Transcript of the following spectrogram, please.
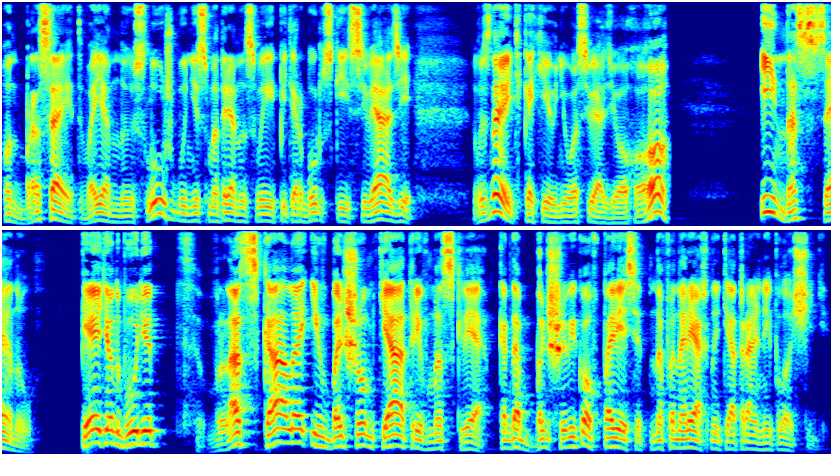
он бросает военную службу, несмотря на свои петербургские связи. Вы знаете, какие у него связи? Ого-го! И на сцену. Петь он будет в Ласкало и в Большом театре в Москве, когда большевиков повесят на фонарях на театральной площади.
